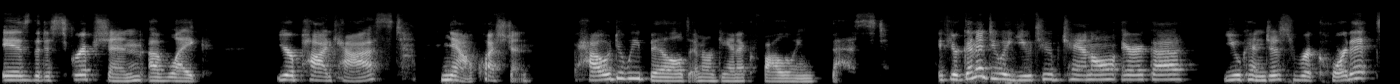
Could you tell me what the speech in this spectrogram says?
is the description of like your podcast. Now, question How do we build an organic following best? If you're going to do a YouTube channel, Erica, you can just record it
